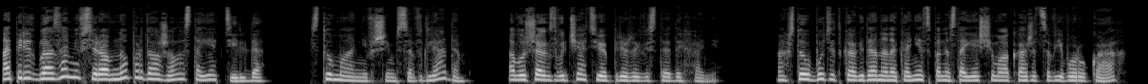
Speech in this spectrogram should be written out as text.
А перед глазами все равно продолжала стоять Тильда, с туманившимся взглядом, а в ушах звучать ее прерывистое дыхание. А что будет, когда она, наконец, по-настоящему окажется в его руках?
